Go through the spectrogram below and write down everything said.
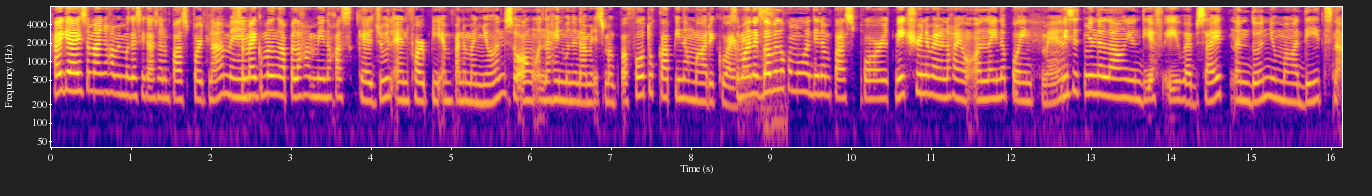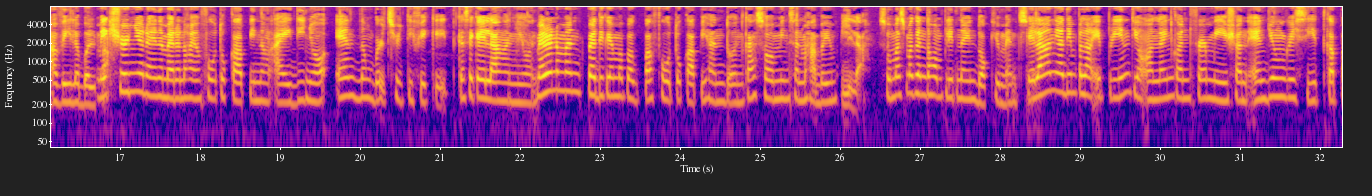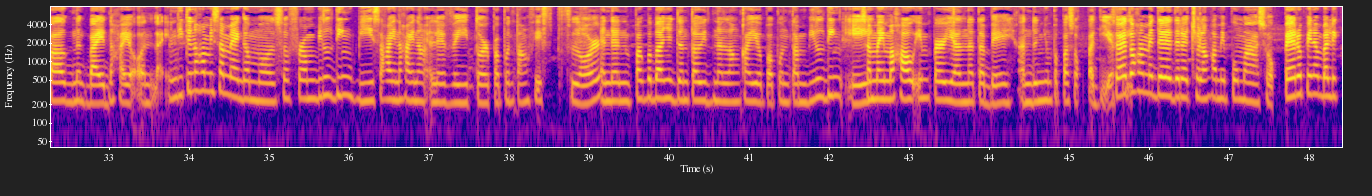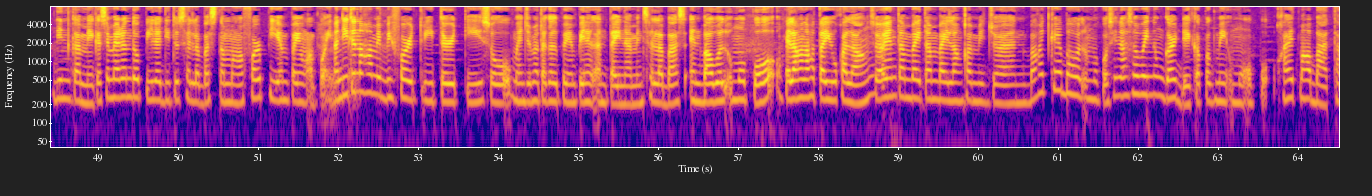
Hi guys! Samahan nyo kami mag-asikaso ng passport namin. Sa Mega Mall nga pala kami nakaschedule and 4pm pa naman yon So, ang unahin muna namin is magpa-photocopy ng mga requirements. Sa mga nagbabalak kumuha din ng passport, make sure na meron na kayong online appointment. Visit nyo na lang yung DFA website. Nandun yung mga dates na available pa. Make sure nyo rin na meron na kayong photocopy ng ID nyo and ng birth certificate. Kasi kailangan yun. Meron naman pwede kayong mapagpa-photocopyhan doon kaso minsan mahaba yung pila. So, mas maganda complete na yung documents. Kailangan nga din palang i-print yung online confirmation and yung receipt kapag nagbayad na kayo online. Nandito na kami sa Mega Mall. So, from Building B, sakay na kayo ng elevator papuntang 5th floor. And then, pagbaba nyo doon, tawid na lang kayo papuntang Building A. Sa may Macau Imperial na tabi, andun yung papasok pa DFA. So, ito kami, dire-diretso lang kami pumasok. Pero pinabalik din kami kasi meron daw pila dito sa labas ng mga 4pm pa yung appointment. Nandito na kami before 3.30. So, medyo matagal pa yung pinag-antay namin sa labas. And bawal umupo. Kailangan nakatayo ka lang. So, ayun, tambay-tambay lang kami dyan. Bakit kaya bawal umupo? Sinasaway ng guard eh kapag may umuupo. Kahit mga bata.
